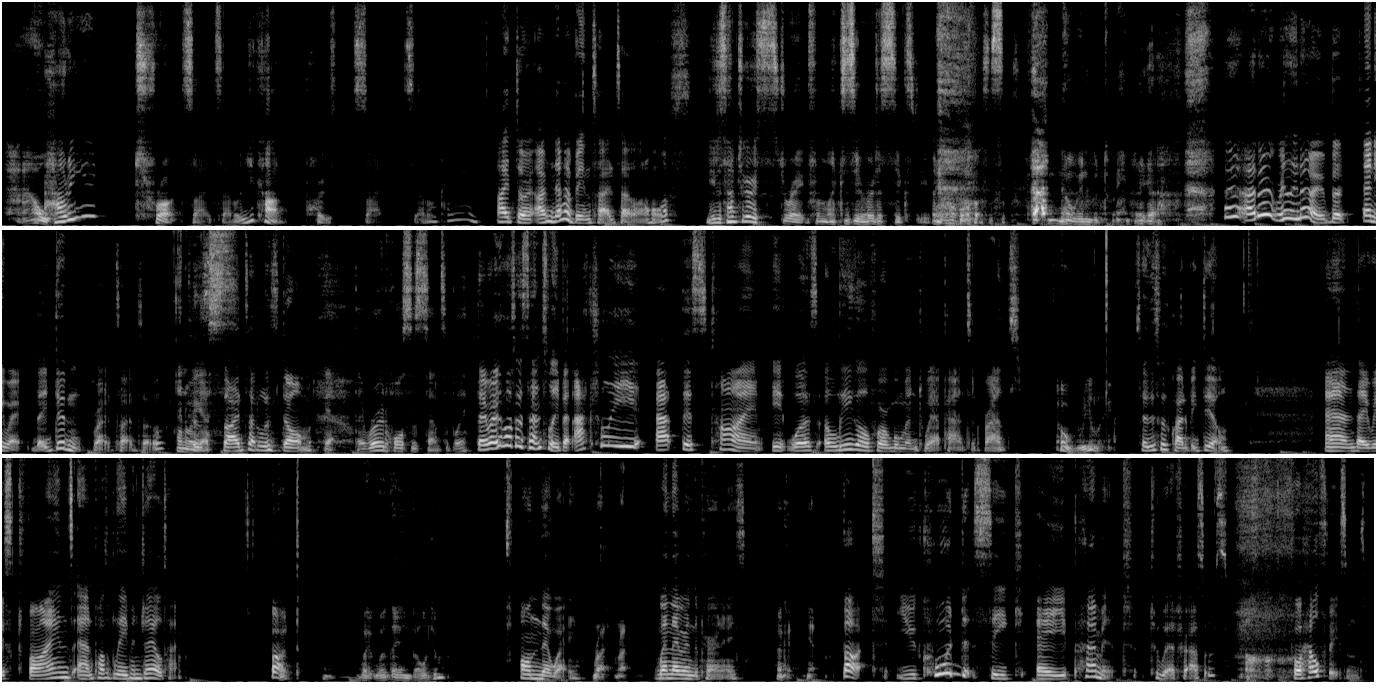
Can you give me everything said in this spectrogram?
How? How do you trot side saddle? You can't post side saddle, can you? I don't. I've never been side saddle on a horse. You just have to go straight from like zero to sixty on a horse. no in between. yeah. I, I don't really know, but anyway, they didn't ride side saddle. Anyway, 'cause yes. side saddle is dumb. Yeah. They rode horses sensibly. They rode horses sensibly, but actually, at this time, it was illegal for a woman to wear pants in France. Oh, really? So this was quite a big deal. And they risked fines and possibly even jail time. But Wait, weren't they in Belgium? on their way, Right, right. When they were in the Pyrenees. Okay, yeah. But you could seek a permit to wear trousers for health reasons.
